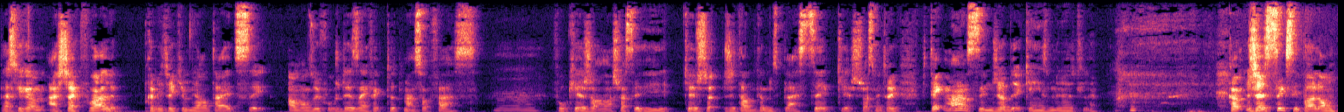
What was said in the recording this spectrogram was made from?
parce que comme à chaque fois le premier truc qui me vient en tête c'est oh mon dieu il faut que je désinfecte toute ma surface. Hmm. faut que genre je fasse des- que j'étende comme du plastique que je fasse mes trucs. Puis techniquement c'est une job de 15 minutes là. Comme je sais que c'est pas long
